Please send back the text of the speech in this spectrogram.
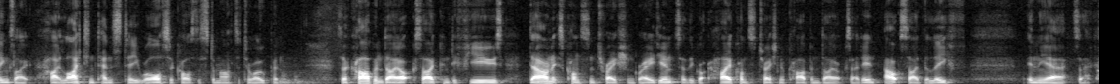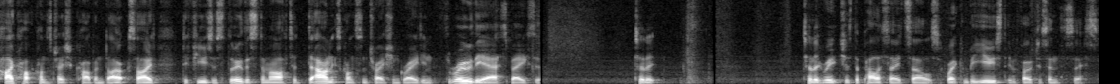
Things like high light intensity will also cause the stomata to open. So carbon dioxide can diffuse down its concentration gradient, so they've got high concentration of carbon dioxide in, outside the leaf in the air. So high concentration of carbon dioxide diffuses through the stomata down its concentration gradient through the air spaces till it till it reaches the palisade cells where it can be used in photosynthesis.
